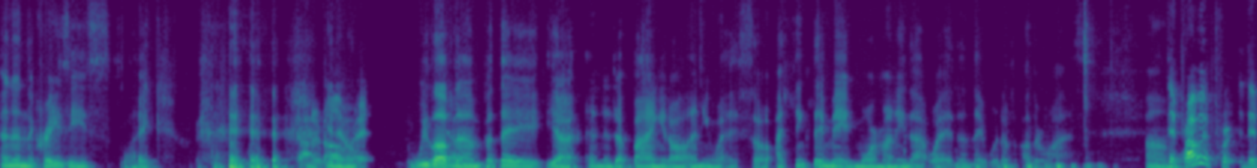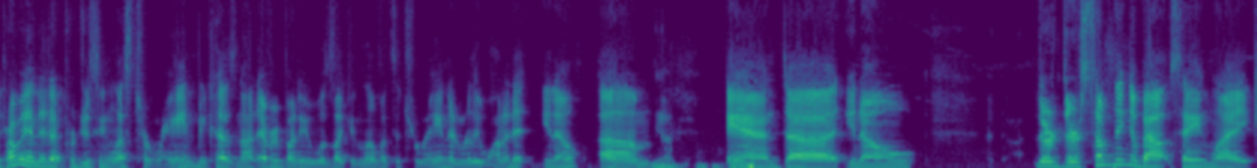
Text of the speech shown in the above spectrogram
and then the crazies, like, Got it all know, right. we love Yep. them, but they, yeah, ended up buying it all anyway. So I think they made more money that way than they would have otherwise. Um, They probably pr- they probably ended up producing less terrain because not everybody was like in love with the terrain and really wanted it, you know. Um, yeah, and uh, you know, there there's something about saying like,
